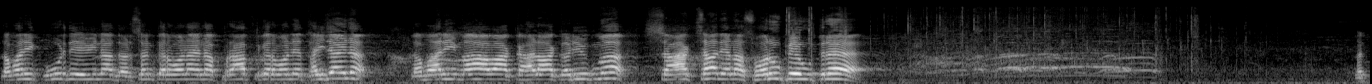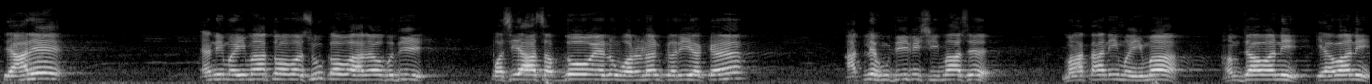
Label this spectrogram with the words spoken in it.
તમારી કુળદેવીના દર્શન કરવાના, એના પ્રાપ્ત કરવાને થઈ જાય ને, તમારી માં આવા કાળા કળિયુગમાં સાક્ષાત એના સ્વરૂપે ઉતરે. ત્યારે એની મહિમા તો હવે શું કહું, આ બધી પછી આ શબ્દો એનું વર્ણન કરી શકે. આટલે સુધીની સીમા છે. માતાની મહિમા સમજાવવાની, કહેવાની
